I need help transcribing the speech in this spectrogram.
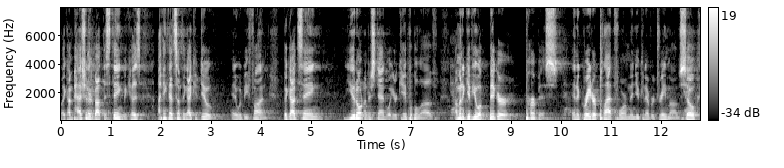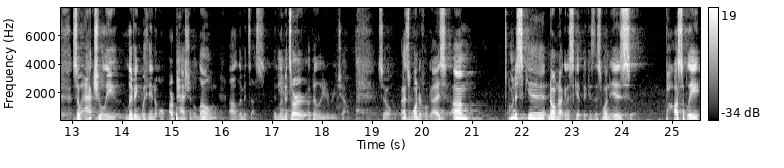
Like, I'm passionate about this thing because I think that's something I could do and it would be fun. But God's saying, You don't understand what you're capable of. I'm going to give you a bigger purpose and a greater platform than you can ever dream of. So, so actually, living within our passion alone uh, limits us and limits our ability to reach out. So that's wonderful, guys. Um, I'm going to skip. No, I'm not going to skip because this one is possibly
